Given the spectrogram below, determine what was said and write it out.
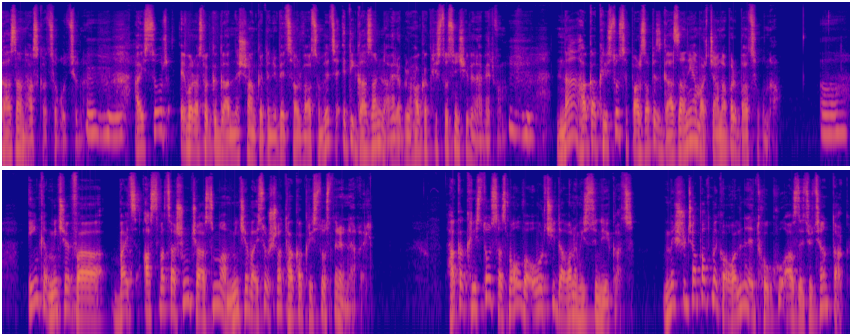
գազան հասկացողությունը։ Այսօր, այն որ ասում կգան նշան կդնի 666-ը, դա գազանին է վերաբերում, հակա Քրիստոսին չի վերաբերվում։ Նա հակա Քրիստոսը պարզապես գազանի համար ճանապարհ բացողն է։ Օ ինքը մինչև բայց Աստվածաշունչը ասում է մինչև այսօր շատ հակա Քրիստոսներ են եղել հակա Քրիստոս ասում ով ով չի դավանում Հիսուսին եկած մեր շրջապատում է կարող լինել այդ հոգու ազդեցության տակ։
